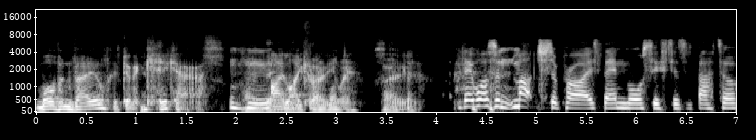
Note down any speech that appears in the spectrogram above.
Morvenn Vahl is going to kick ass. Mhm. I like her anyway. So, There wasn't much surprise then. More Sisters of Battle.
